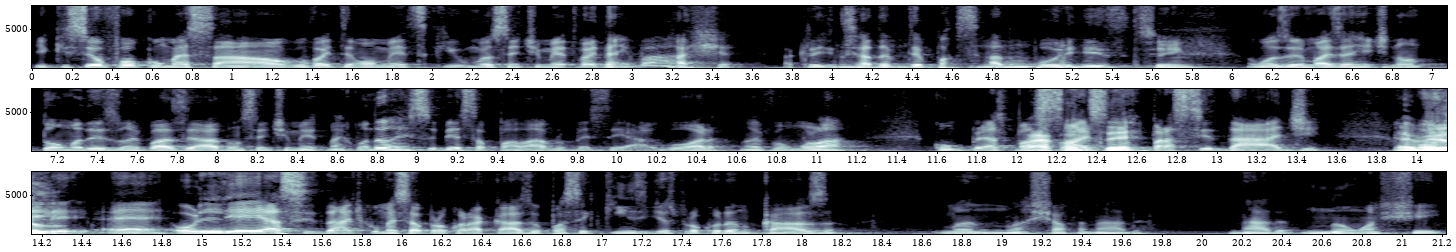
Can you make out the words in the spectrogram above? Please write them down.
E que se eu for começar algo, vai ter momentos que o meu sentimento vai estar em baixa. Acredito que você já deve ter passado por Uhum. isso. Sim. Algumas vezes, mas a gente não toma decisões baseadas no sentimento. Mas quando eu recebi essa palavra, eu pensei, "Ah, agora, nós vamos lá. Comprei as passagens para a cidade. É olhei, mesmo? É, olhei a cidade e comecei a procurar casa. Eu passei 15 dias procurando casa. Mano, não achava nada. Nada. Não achei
